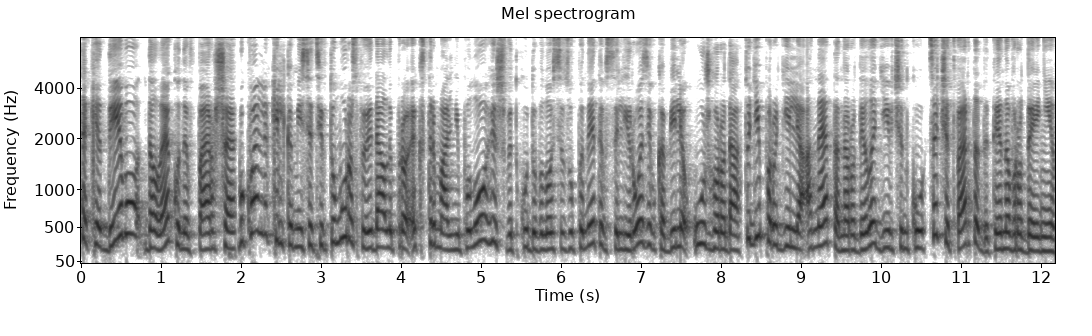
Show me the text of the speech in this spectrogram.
таке диво далеко не вперше. Буквально кілька місяців тому розповідали про екстремальні пологи. Швидку довелося зупинити в селі Розівка біля Ужгорода. Тоді породілля Анета народила дівчинку. Це четверта дитина в родині.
